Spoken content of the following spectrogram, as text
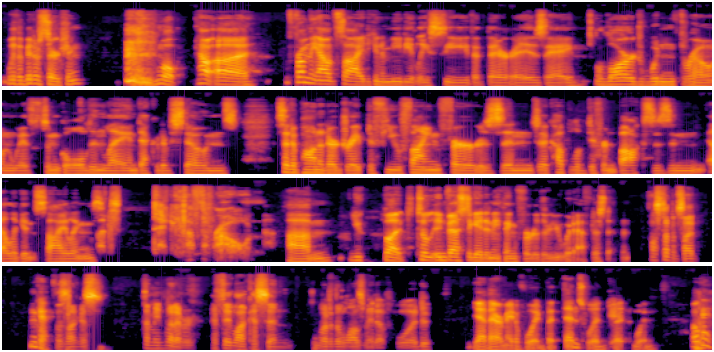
with a bit of searching, well, how uh from the outside you can immediately see that there is a large wooden throne with some gold inlay and decorative stones. Set upon it are draped a few fine furs and a couple of different boxes and elegant stylings. Let's take the throne. Um, you but to investigate anything further, you would have to step in. I'll step inside. Okay. As long as, I mean, whatever. If they lock us in, what are the walls made of? Wood. Yeah, they are made of wood, but dense wood, Yeah. but wood. Okay.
